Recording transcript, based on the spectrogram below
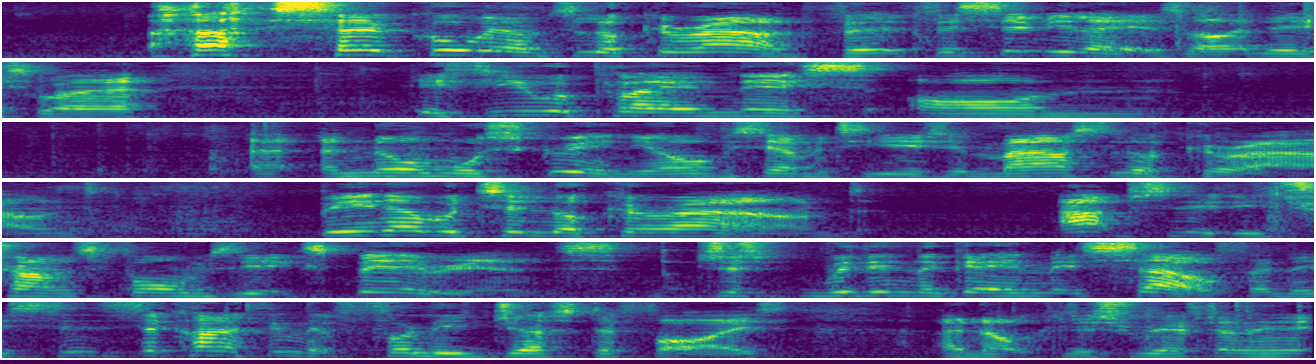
so cool being able to look around for for simulators like this, where if you were playing this on a, a normal screen, you're obviously having to use your mouse to look around. Being able to look around absolutely transforms the experience just within the game itself, and it's, it's the kind of thing that fully justifies an Oculus Rift. I mean,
